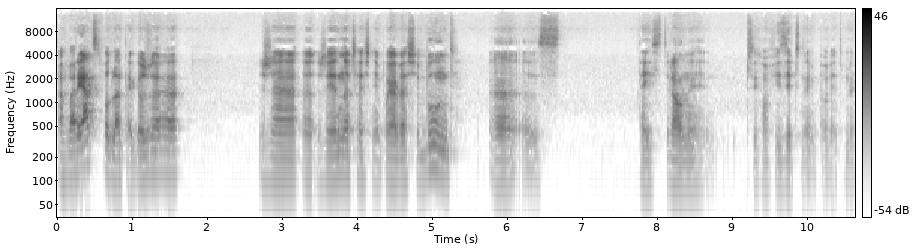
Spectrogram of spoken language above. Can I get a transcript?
A wariactwo dlatego, że, że, że jednocześnie pojawia się bunt e, z tej strony psychofizycznej, powiedzmy.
